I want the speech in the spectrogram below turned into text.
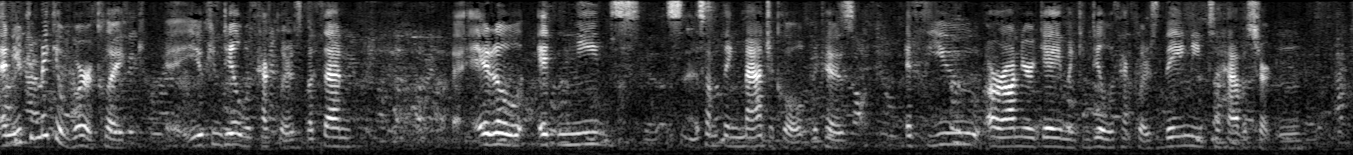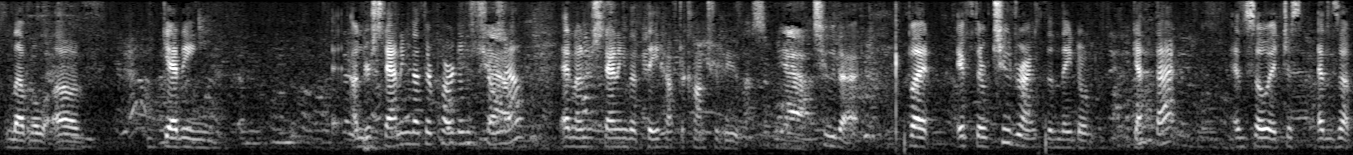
and you can make it work. Like you can deal with hecklers, but then it'll it needs something magical because if you are on your game and can deal with hecklers, they need to have a certain level of getting understanding that they're part of the show Yeah. now and understanding that they have to contribute Yeah. to that. But if they're too drunk, then they don't get that, and so it just ends up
